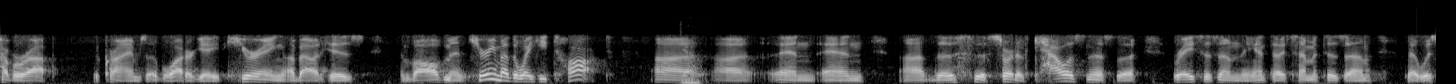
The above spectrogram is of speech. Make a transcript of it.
cover up the crimes of Watergate, hearing about his involvement, hearing about the way he talked, uh, yeah. uh, and and uh, the the sort of callousness, the racism, the anti-Semitism that was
